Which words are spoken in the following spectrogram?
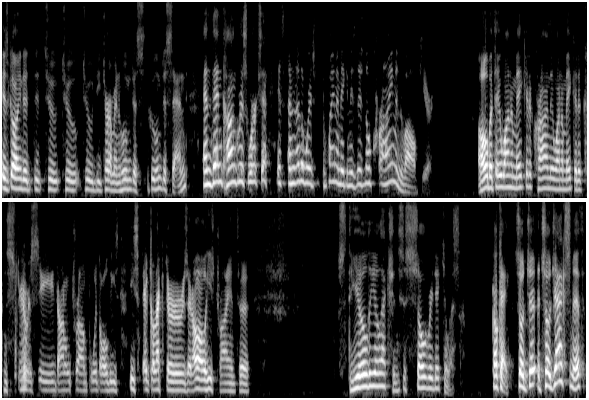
is going to, to, to, to determine whom to, whom to send. And then Congress works out. It's, in other words, the point I'm making is there's no crime involved here. Oh, but they want to make it a crime. They want to make it a conspiracy. Donald Trump with all these these fake electors, and oh, he's trying to steal the election. This is so ridiculous. Okay, so so Jack Smith,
